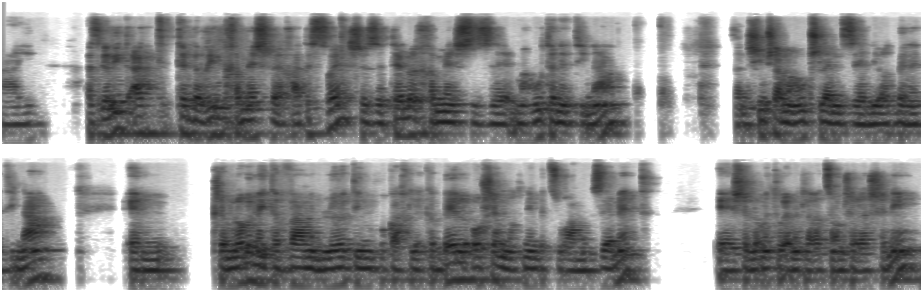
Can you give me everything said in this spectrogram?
היי. אז גלית, את תדרים 5 ו-11, שזה תדר 5 זה מהות הנתינה. זה אנשים שהמהות שלהם זה להיות בנתינה. הם, כשהם לא במיטבם הם לא יודעים כל כך לקבל, או שהם נותנים בצורה מוגזמת, אה, שלא מתואמת לרצון של השני,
